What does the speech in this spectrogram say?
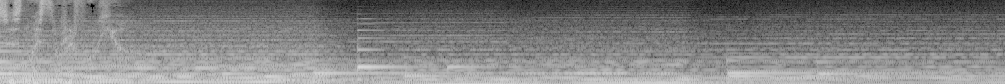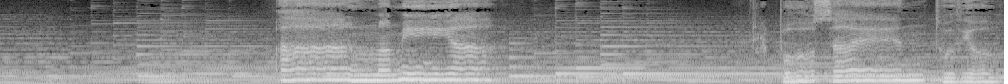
Dios es nuestro refugio. Alma mía, reposa en tu Dios.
